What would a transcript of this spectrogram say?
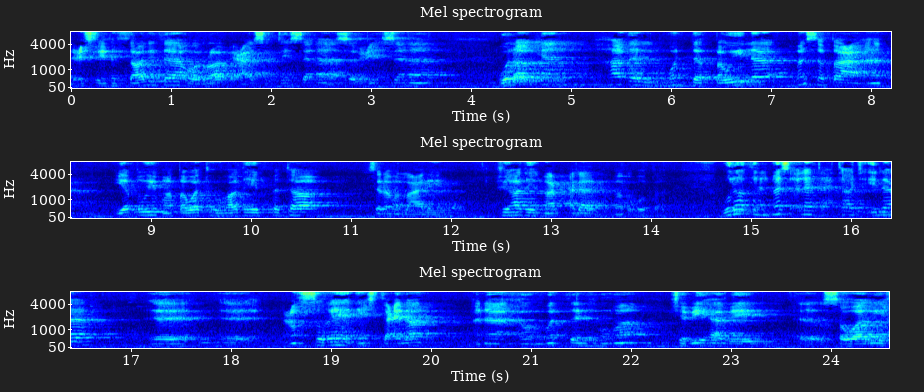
العشرين الثالثة والرابعة ستين سنة سبعين سنة. ولكن هذا المدة الطويلة ما استطاع أن يطوي ما طوته هذه الفتاة. سلام الله عليها في هذه المرحلة المضغوطة ولكن المسألة تحتاج إلى آه، آه، عنصرين يشتعلان. أنا أمثلهما شبيهة بالصواريخ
